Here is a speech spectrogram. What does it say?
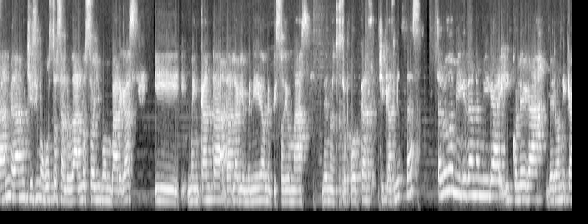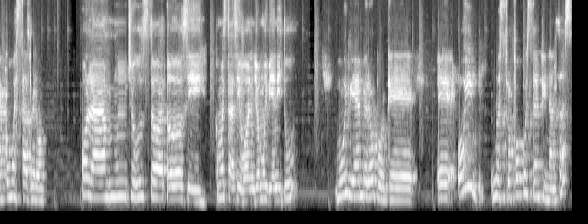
Están? Me da muchísimo gusto saludarlos. Soy Ivonne Vargas y me encanta dar la bienvenida a un episodio más de nuestro podcast Chicas Listas. Saludo a mi gran amiga y colega Verónica. ¿Cómo estás, Verón? Hola, mucho gusto a todos y ¿cómo estás, Ivonne? Yo muy bien, ¿y tú? Muy bien, Vero, porque eh, hoy nuestro foco está en finanzas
